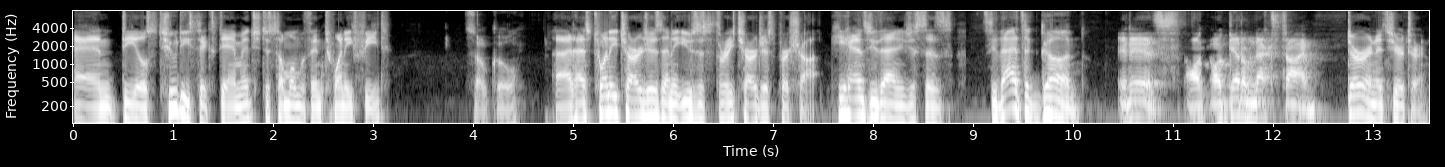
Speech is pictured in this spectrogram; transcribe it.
and deals 2d6 damage to someone within 20 feet. So cool. Uh, it has 20 charges and it uses three charges per shot. He hands you that and he just says, See, that's a gun. It is. I'll, I'll get him next time. Durrin, it's your turn.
